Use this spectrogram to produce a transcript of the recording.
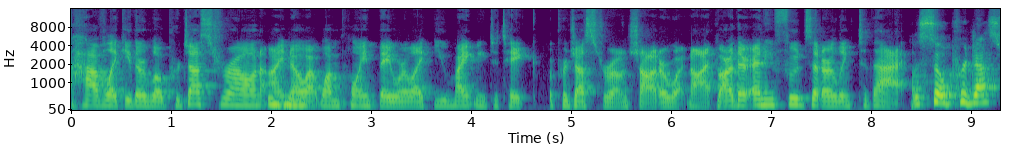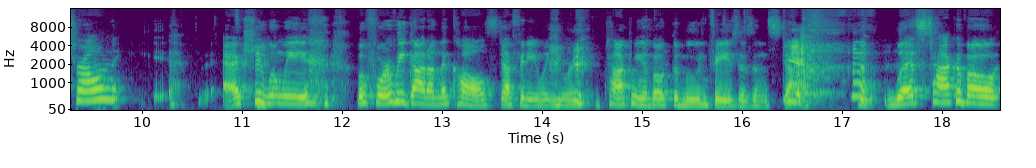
have like either low progesterone. Mm-hmm. I know mm-hmm. at one point they were like, you might need to take a progesterone shot or whatnot. Are there any foods that are linked to that? So, progesterone, actually, when we, before we got on the call, Stephanie, when you were talking about the moon phases and stuff. Yeah. Let's talk about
